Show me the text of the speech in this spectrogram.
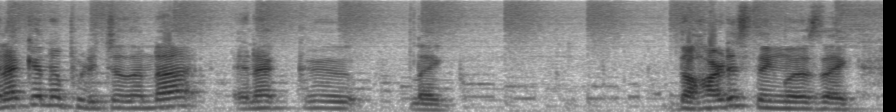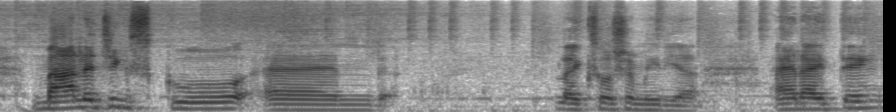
எனக்கு என்ன பிடிச்சதுன்னா எனக்கு like the hardest thing was like managing school and like social media and i think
